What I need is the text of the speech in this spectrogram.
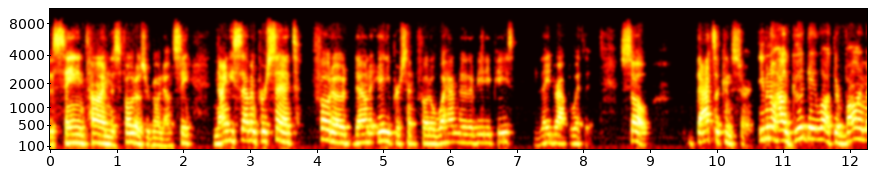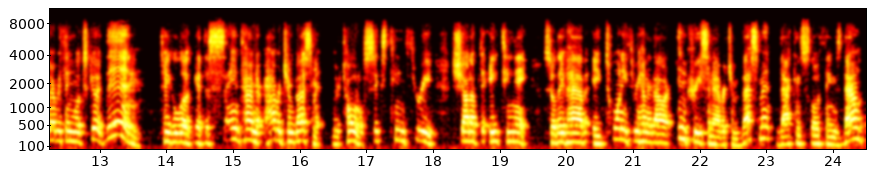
the same time this photos are going down. See, 97% photo down to 80% photo. What happened to the VDPs? They dropped with it. So that's a concern. Even though how good they look, their volume, everything looks good. Then take a look at the same time their average investment, their total 16.3 shot up to 18.8. So they have a $2,300 increase in average investment. That can slow things down.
